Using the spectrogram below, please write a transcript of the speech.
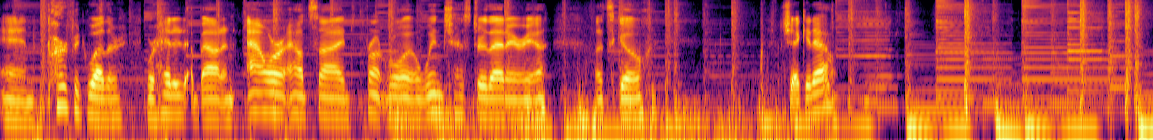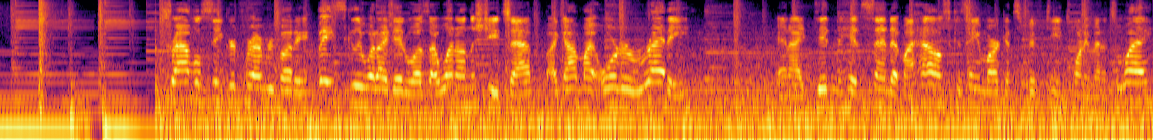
and perfect weather. We're headed about an hour outside Front Royal, Winchester, that area. Let's go check it out. Travel secret for everybody. Basically what I did was I went on the Sheetz app, I got my order ready, and I didn't hit send at my house because Haymarket's 15, 20 minutes away.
